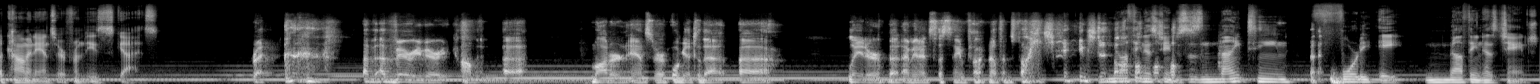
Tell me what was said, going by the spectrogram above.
a common answer from these guys. Right. a, a very, very common uh, modern answer. We'll get to that uh, later, but I mean, it's the same fuck. Nothing's fucking changed. At Nothing has changed. This is 1948. Nothing has changed.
